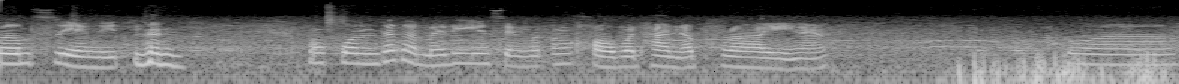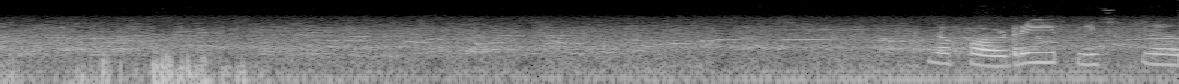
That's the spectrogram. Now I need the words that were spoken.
พิ่มเสียงนิดนึงบางคนถ้าเกิดไม่ได้ยินเสียงก็ต้องขอประทานอภัยนะตัวเราขอรีบนิดนึง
